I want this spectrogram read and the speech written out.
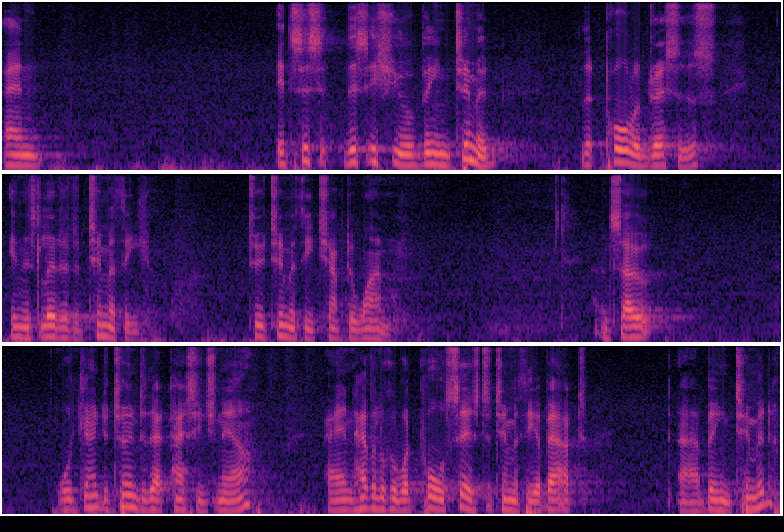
And it's this, this issue of being timid that Paul addresses in this letter to Timothy, 2 Timothy chapter 1. And so we're going to turn to that passage now and have a look at what Paul says to Timothy about uh, being timid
